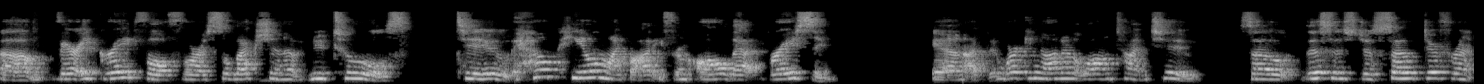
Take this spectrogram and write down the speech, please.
Um, very grateful for a selection of new tools to help heal my body from all that bracing. And I've been working on it a long time too. So this is just so different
